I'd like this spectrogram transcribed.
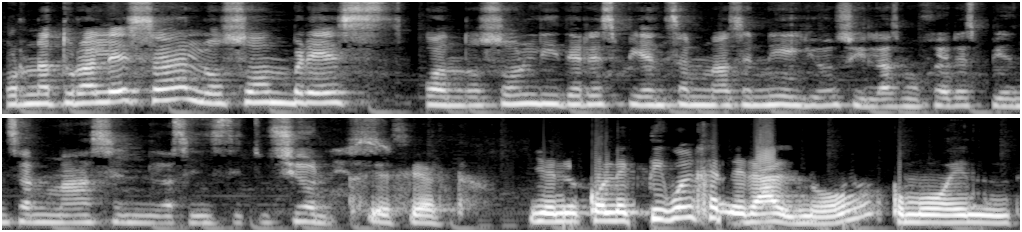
por naturaleza, los hombres cuando son líderes piensan más en ellos y las mujeres piensan más en las instituciones. Sí, es cierto. Y en el colectivo en general, ¿no? Como en,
